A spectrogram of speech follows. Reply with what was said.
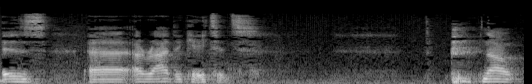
is uh, eradicated. now,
